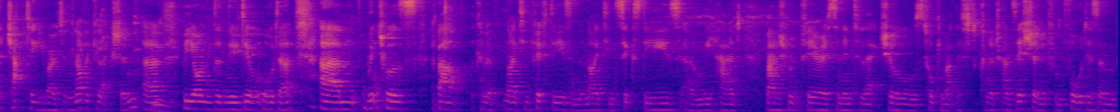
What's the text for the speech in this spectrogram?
a chapter you wrote in another collection, uh, mm. Beyond the New Deal Order, um, which was about kind of 1950s and the 1960s. Um, we had management theorists and intellectuals talking about this kind of transition from Fordism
